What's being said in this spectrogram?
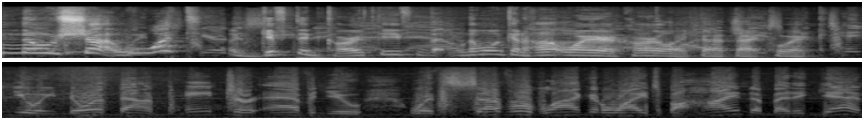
No shot. What? A gifted car thief? No one can hotwire a car like that that quick. Continuing northbound Painter Avenue with several black and whites behind him, but again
